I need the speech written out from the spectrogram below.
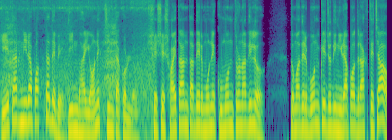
কে তার নিরাপত্তা দেবে? তিন ভাই অনেক চিন্তা করল। শেষে শয়তান তাদের মনে কুমন্ত্রণা দিল, তোমাদের বোনকে যদি নিরাপদ রাখতে চাও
